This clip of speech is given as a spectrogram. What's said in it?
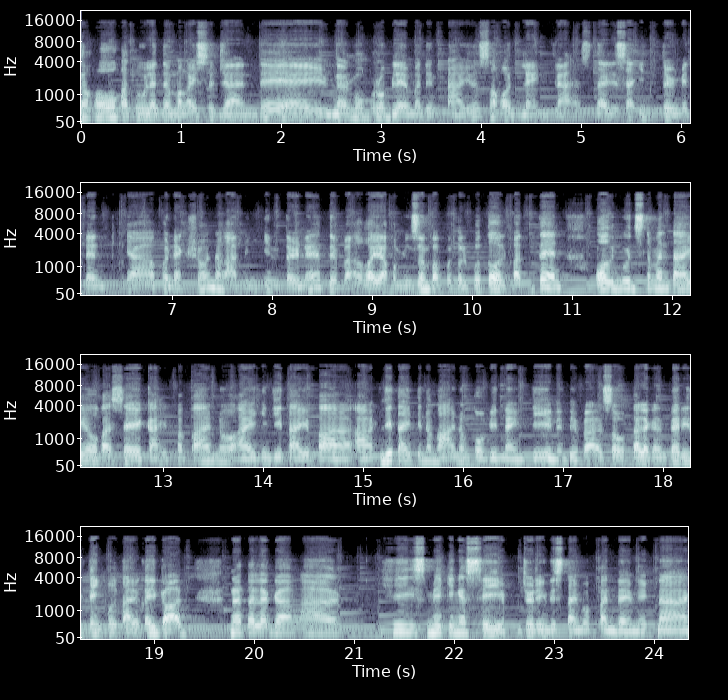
Nako, katulad ng mga estudyante, ay problema din tayo sa online class dahil sa intermittent uh, connection ng ating internet, di ba? Kaya kung minsan paputol-putol. But then, all goods naman tayo kasi kahit papano ay hindi tayo pa, uh, hindi tayo tinamaan ng COVID-19, di ba? So talagang very thankful tayo kay God na talagang uh, He's making us safe during this time of pandemic na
